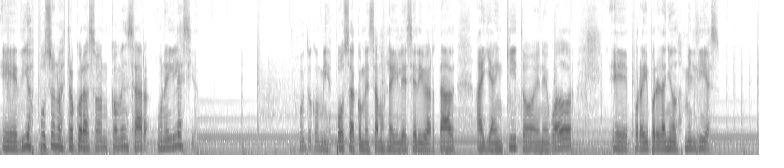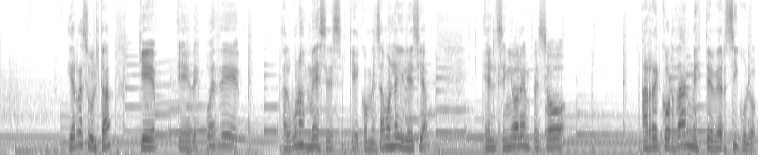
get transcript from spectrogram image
eh, Dios puso en nuestro corazón comenzar una iglesia. Junto con mi esposa comenzamos la iglesia Libertad allá en Quito, en Ecuador, eh, por ahí por el año 2010. Y resulta que eh, después de algunos meses que comenzamos la iglesia, el Señor empezó a recordarme este versículo.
